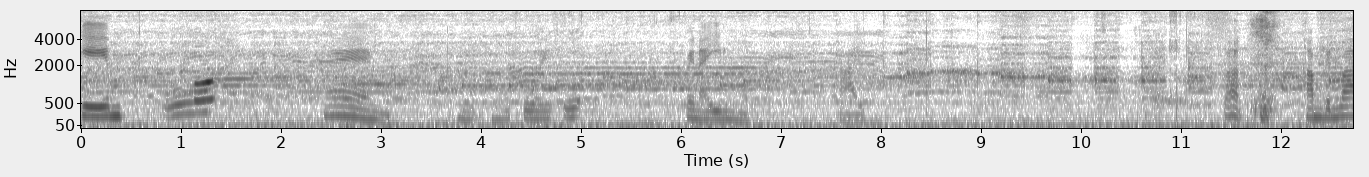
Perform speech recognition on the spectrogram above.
เกม โอ้แม่งนี่ตัวยเออไปไหนอีกเนี่ยตายก็ทำเป็นว่า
